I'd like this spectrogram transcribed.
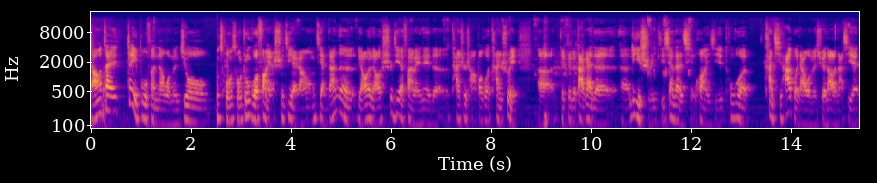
然后在这一部分呢，我们就从从中国放眼世界，然后我们简单的聊一聊世界范围内的碳市场，包括碳税，呃这这个大概的呃历史以及现在的情况，以及通过看其他国家我们学到了哪些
